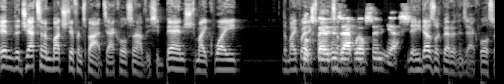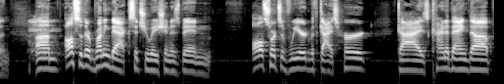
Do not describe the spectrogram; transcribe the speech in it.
and the Jets in a much different spot. Zach Wilson obviously benched. Mike White, the Mike White Looks better than Zach Wilson. Yes. yeah, he does look better than Zach Wilson. Um, also, their running back situation has been all sorts of weird with guys hurt, guys kind of banged up.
